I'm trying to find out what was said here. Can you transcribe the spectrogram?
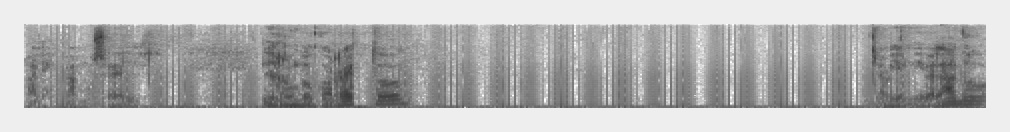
Vale, vamos en el, el rumbo correcto. Avión nivelado.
